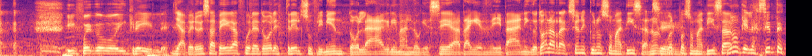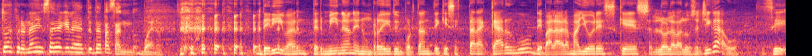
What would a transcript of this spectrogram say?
y fue como increíble. Ya, pero esa pega fuera de todo el estrés, el sufrimiento, lágrimas, lo que sea, ataques de pánico, todas las reacciones que uno somatiza, ¿no? Sí. El cuerpo somatiza. No, que las sientes todas, pero nadie sabe qué les te está pasando. Bueno, derivan, terminan en un rédito importante que es estar a cargo de palabras mayores, que es Lola Balusa Chicago. Sí,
